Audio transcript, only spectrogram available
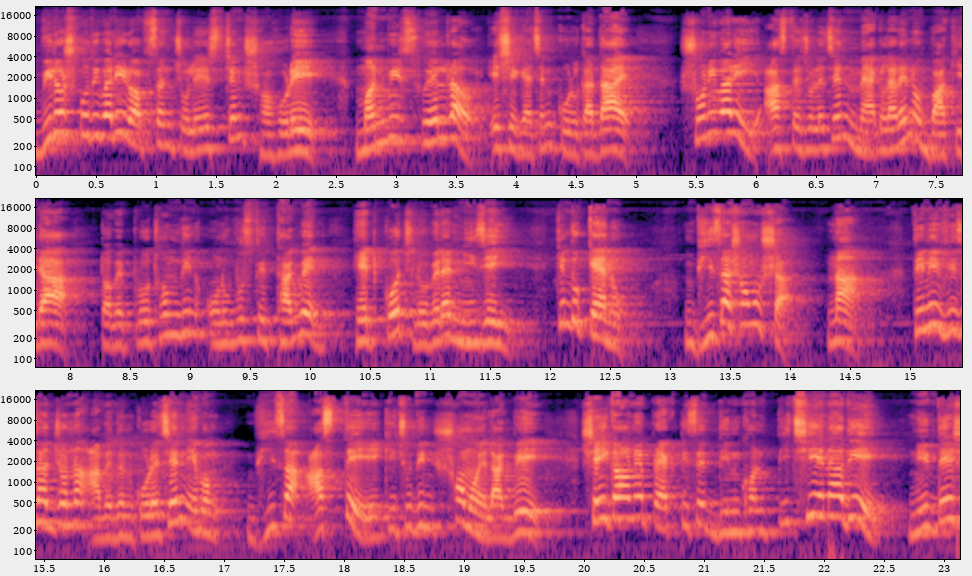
বৃহস্পতিবারই রবসান চলে এসছেন শহরে। মনবীর সোহেলরাও এসে গেছেন কলকাতায়। শনিবারই আসতে চলেছেন ম্যাকলারেন ও বাকিরা। তবে প্রথম দিন অনুপস্থিত থাকবেন হেড কোচ লোবেরা নিজেই। কিন্তু কেন? ভিসা সমস্যা? না তিনি ভিসার জন্য আবেদন করেছেন এবং ভিসা আসতে কিছুদিন সময় লাগবে। সেই কারণে প্র্যাকটিসের দিনক্ষণ পিছিয়ে না দিয়ে নির্দেশ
